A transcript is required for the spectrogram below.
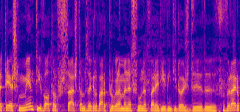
até este momento, e volto a reforçar, estamos a gravar o programa na segunda-feira, dia 22 de, de fevereiro,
